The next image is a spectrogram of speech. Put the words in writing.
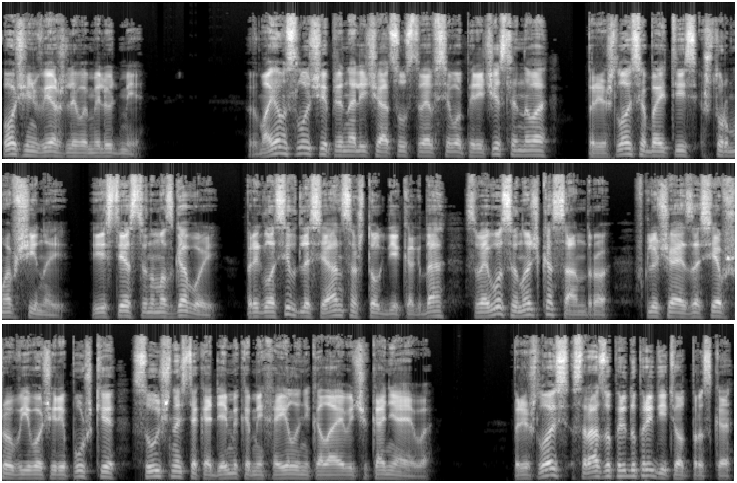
очень вежливыми людьми. В моем случае при наличии отсутствия всего перечисленного пришлось обойтись штурмовщиной, естественно мозговой, пригласив для сеанса что где когда своего сыночка Сандро – включая засевшую в его черепушке сущность академика Михаила Николаевича Коняева. Пришлось сразу предупредить отпрыска,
